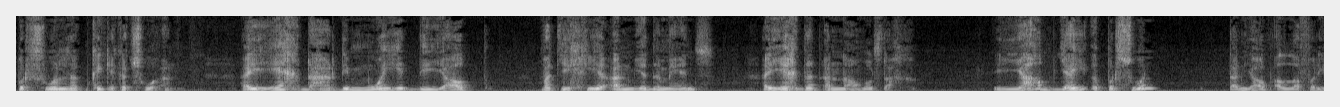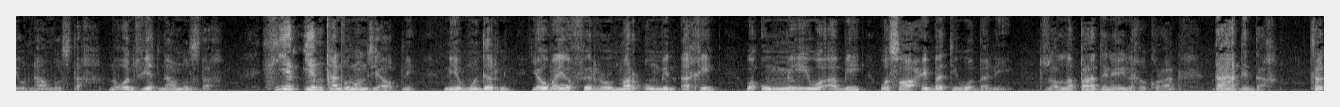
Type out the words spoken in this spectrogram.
persoonlik kyk ek dit so aan. Hy heg daardie mooiheid die help wat jy gee aan medemens. Hy heg dit aan Namedsdag. Help jy 'n persoon, dan help Allah vir jou Namedsdag. Nou ons weet Namedsdag. Geen een kan vir ons help nie, nie jou moeder nie. Jou my yafirru mar'u min akhi wa ummi wa abi wa sahibati wa bani. Dis Allah praat in die Heilige Koran. Daardie dag sal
